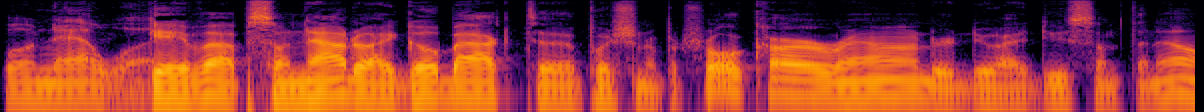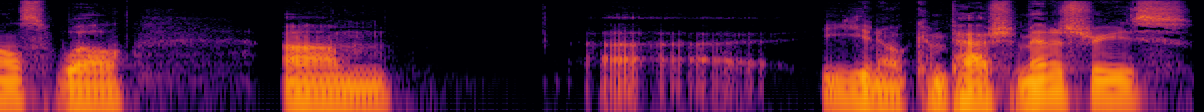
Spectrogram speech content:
well now what gave up. So now do I go back to pushing a patrol car around, or do I do something else? Well, um, uh, you know, Compassion Ministries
